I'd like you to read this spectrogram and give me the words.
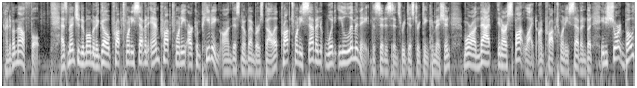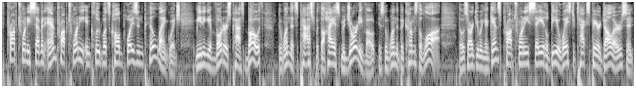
Kind of a mouthful. As mentioned a moment ago, Prop 27 and Prop 20 are competing on this November's ballot. Prop 27 would eliminate the Citizens Redistricting Commission. More on that in our spotlight on Prop 27. But in short, both Prop 27 and Prop 20 include what's called poison pill language, meaning if voters pass both, the one that's passed with the highest majority vote is the one that becomes the law. Those arguing against Prop 20 say it'll be a waste of taxpayer dollars, and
